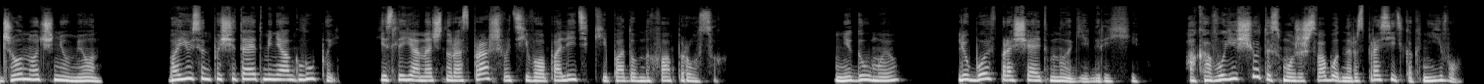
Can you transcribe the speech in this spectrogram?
Джон очень умен. Боюсь, он посчитает меня глупой, если я начну расспрашивать его о политике и подобных вопросах. Не думаю. Любовь прощает многие грехи. А кого еще ты сможешь свободно расспросить, как не его?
